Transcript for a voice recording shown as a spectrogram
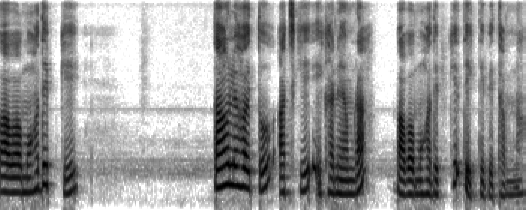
বাবা মহাদেবকে, তাহলে হয়তো আজকে এখানে আমরা বাবা মহাদেবকে দেখতে পেতাম না।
